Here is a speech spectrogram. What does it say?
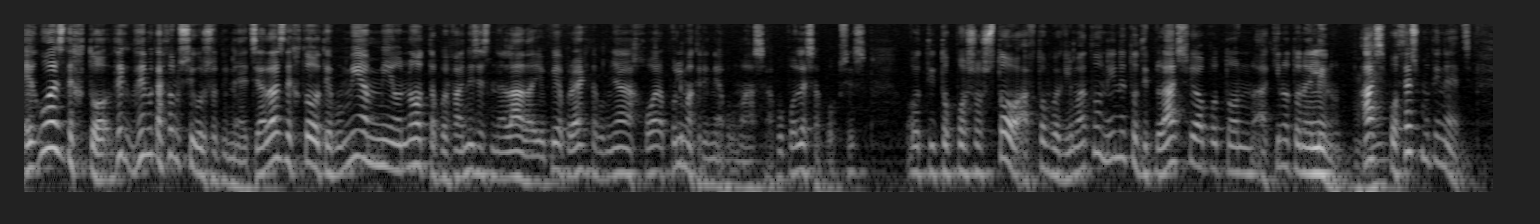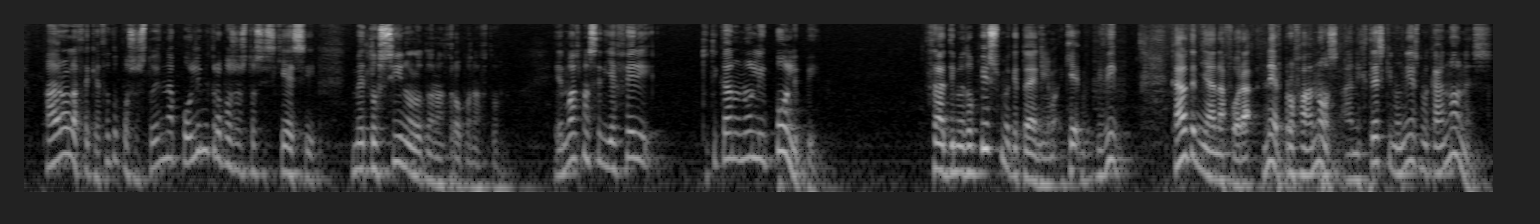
Εγώ ας δεχτώ, δεν, δεν είμαι καθόλου σίγουρος ότι είναι έτσι, αλλά ας δεχτώ ότι από μια μειονότητα που εμφανίζεται στην Ελλάδα, η οποία προέρχεται από μια χώρα πολύ μακρινή από εμάς, από πολλές απόψεις, ότι το ποσοστό αυτών που εγκληματούν είναι το διπλάσιο από τον ακίνο των Ελλήνων. Mm-hmm. Α υποθέσουμε ότι είναι έτσι. Παρ' όλα αυτά και αυτό το ποσοστό είναι ένα πολύ μικρό ποσοστό σε σχέση με το σύνολο των ανθρώπων αυτών. Εμάς μας ενδιαφέρει το τι κάνουν όλοι οι υπόλοιποι. Θα αντιμετωπίσουμε και το έγκλημα. Και επειδή κάνατε μια αναφορά, ναι, προφανώς ανοιχτές κοινωνίες με κανόνες.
